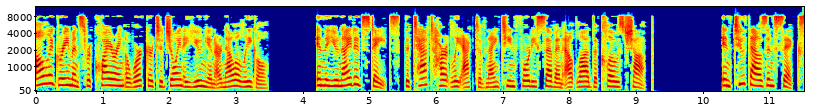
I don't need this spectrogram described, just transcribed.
All agreements requiring a worker to join a union are now illegal. In the United States, the Taft-Hartley Act of 1947 outlawed the closed shop. In 2006,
